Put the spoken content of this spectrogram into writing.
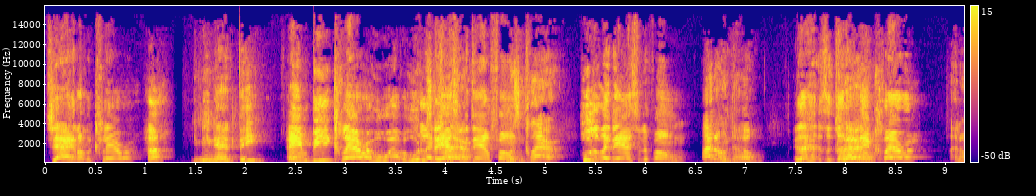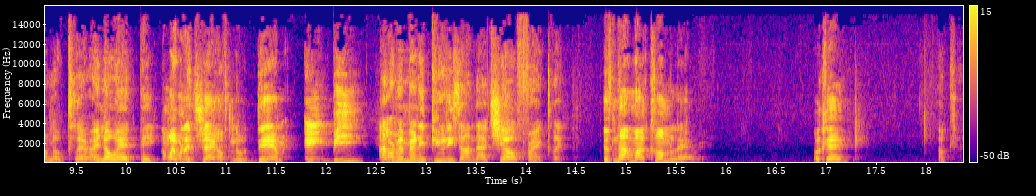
Jacking off the Clara? Huh? You mean Aunt Bee? Aunt Bee, Clara, whoever. Who the lady answer the damn phone? Who's Clara? Who's the lady answer the phone? I don't know. Is that, is that Clara? her name Clara? I don't know Clara. I know Aunt Bee. Nobody want to jack off to no damn Aunt Bee. I don't remember any beauties on that show, frankly. It's not my cum, Larry. Okay? Okay.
